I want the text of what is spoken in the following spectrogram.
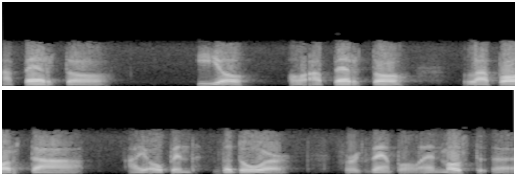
Aperto. Io ho aperto la porta. I opened the door, for example. And most, uh,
